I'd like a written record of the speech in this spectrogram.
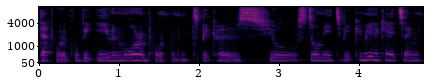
that work will be even more important because you'll still need to be communicating.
